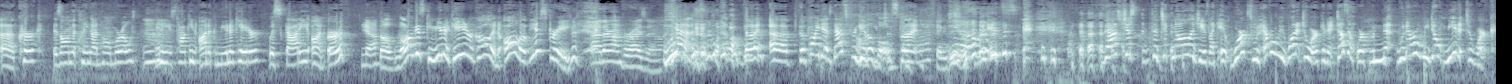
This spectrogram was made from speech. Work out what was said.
uh, Kirk is on the Klingon homeworld, Mm-hmm. and he's talking on a communicator with Scotty on Earth. Yeah. The longest communicator call in all of history. Uh, they're on Verizon. yes. but uh, the point is, that's forgivable. but Laughing. you know, it's that's just the technology is like it works whenever we want it to work, and it doesn't work when, whenever we don't need it to work.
